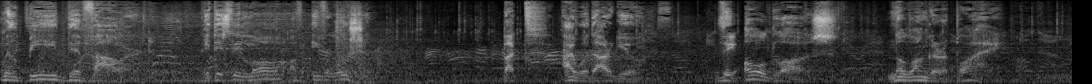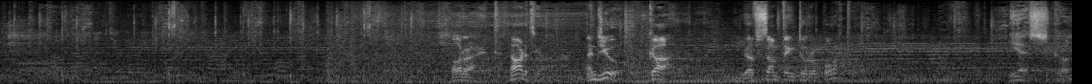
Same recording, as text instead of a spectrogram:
we'll be devoured. It is the law of evolution. But I would argue, the old laws no longer apply. All right, Artyom. And you, Khan. You have something to report? Yes, Colonel.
